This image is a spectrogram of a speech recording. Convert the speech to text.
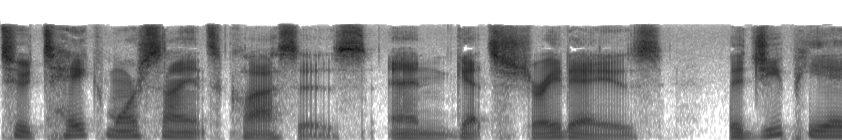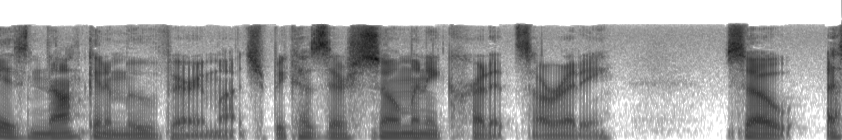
To take more science classes and get straight A's, the GPA is not going to move very much because there's so many credits already. So a,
